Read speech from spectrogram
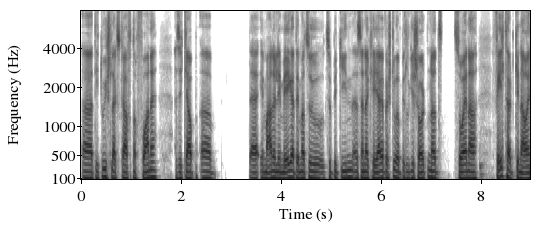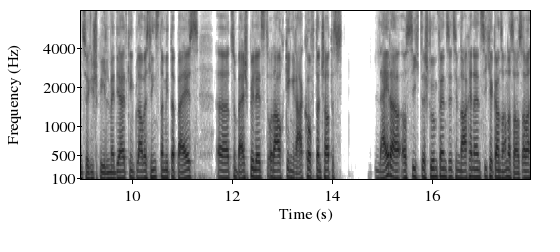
äh, die Durchschlagskraft nach vorne. Also ich glaube, äh, der Emanuel Emega, den man zu, zu Beginn äh, seiner Karriere bei Sturm ein bisschen gescholten hat, so einer fehlt halt genau in solchen Spielen. Wenn der halt gegen Blau-Weiß Linz da mit dabei ist, äh, zum Beispiel jetzt, oder auch gegen Rakow, dann schaut es leider aus Sicht der Sturmfans jetzt im Nachhinein sicher ganz anders aus. Aber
